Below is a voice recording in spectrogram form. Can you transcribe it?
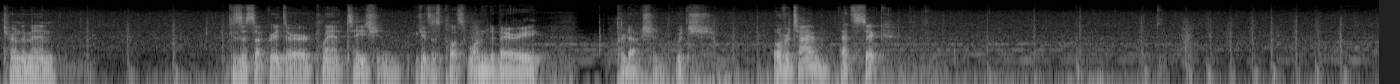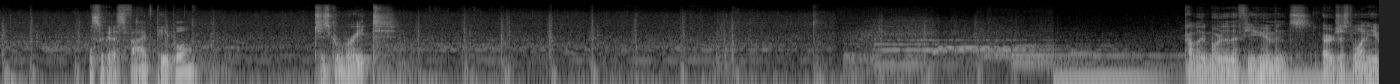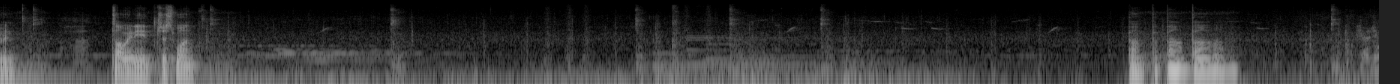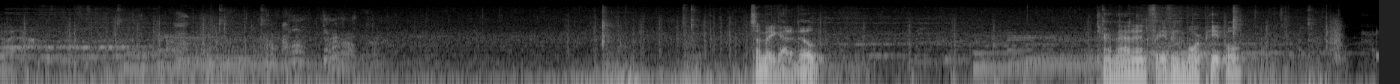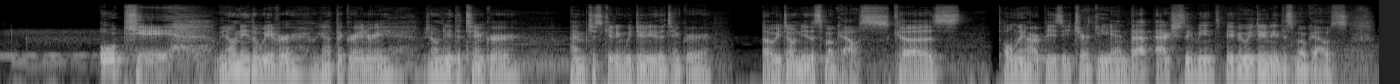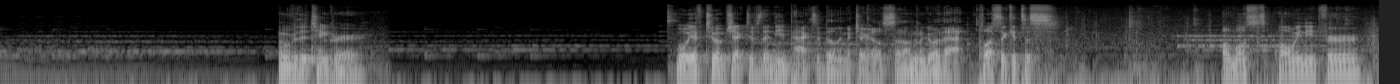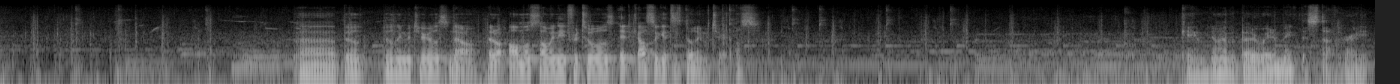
Turn them in. Because this upgrades our plantation. It gives us plus one to berry production, which over time, that's sick. This will get us five people, which is great. Probably more than a few humans. Or just one human. Uh-huh. That's all we need, just one. Bum ba bum bum. Somebody got to build. Turn that in for even more people. Okay, we don't need the weaver. We got the granary. We don't need the tinkerer. I'm just kidding. We do need the tinkerer. Uh, we don't need the smokehouse because only harpies eat jerky, and that actually means maybe we do need the smokehouse over the tinkerer. Well, we have two objectives that need packs of building materials, so I'm gonna go with that. Plus, it gets us almost all we need for uh, build building materials. No, it'll, almost all we need for tools. It also gets us building materials. Okay, we don't have a better way to make this stuff right.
